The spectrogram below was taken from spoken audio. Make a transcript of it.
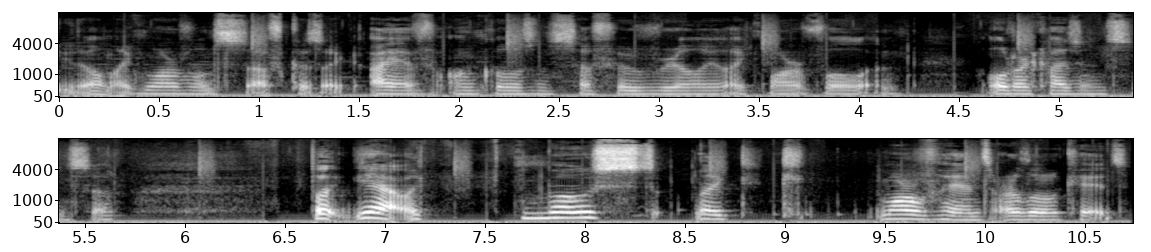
you don't like Marvel and stuff because like I have uncles and stuff who really like Marvel and older cousins and stuff. But yeah, like most like Marvel fans are little kids.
